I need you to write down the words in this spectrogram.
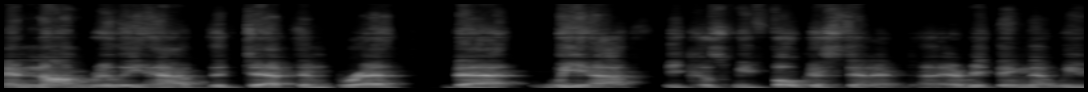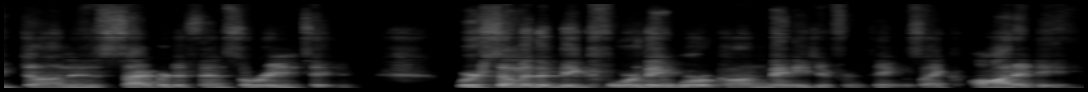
and not really have the depth and breadth that we have because we focused in it. Everything that we've done is cyber defense oriented. Where some of the big four, they work on many different things like auditing,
